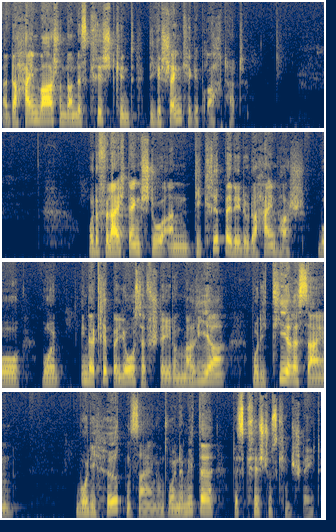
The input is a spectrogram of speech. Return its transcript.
äh, daheim warst und dann das Christkind die Geschenke gebracht hat. Oder vielleicht denkst du an die Krippe, die du daheim hast, wo, wo in der Krippe Josef steht und Maria, wo die Tiere sein, wo die Hirten sein und wo in der Mitte das Christuskind steht.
